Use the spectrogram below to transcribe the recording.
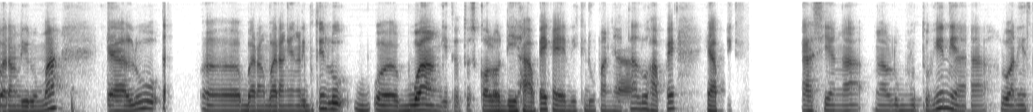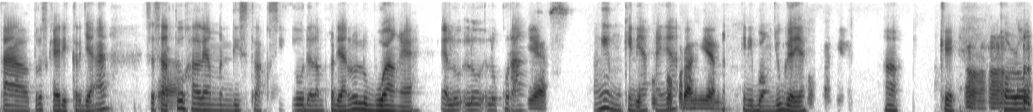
barang di rumah ya lu barang eh, barang-barang yang dibutuhin lu uh, buang gitu terus kalau di HP kayak di kehidupan nyata ya. lu HP ya aplikasi yang nggak nggak lu butuhin ya lu uninstall terus kayak di kerjaan sesuatu yeah. hal yang mendistraksi lu dalam pekerjaan lu lu buang ya eh lu lu lu kurang yes. mungkin ya kayaknya kurangin. ini buang juga ya oke okay. kalau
